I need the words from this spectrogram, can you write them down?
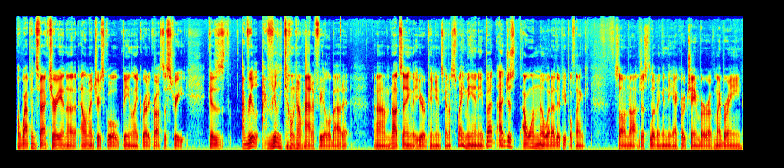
a weapons factory and a elementary school being like right across the street. Because I really, I really don't know how to feel about it. Um, not saying that your opinion is going to sway me any, but I just I want to know what other people think, so I'm not just living in the echo chamber of my brain.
